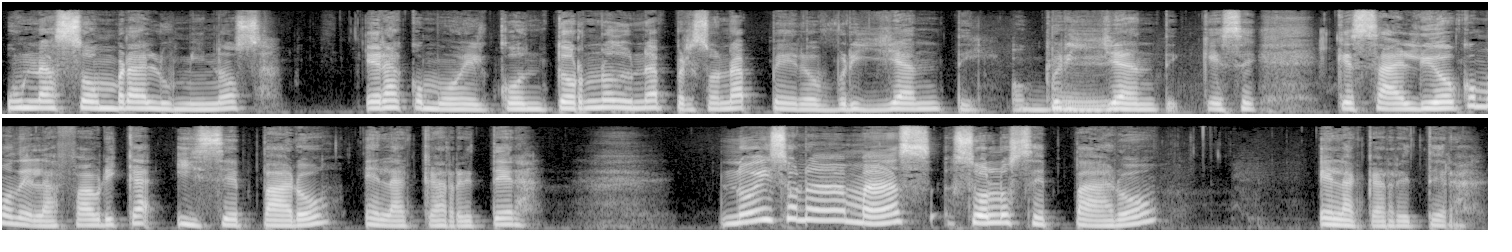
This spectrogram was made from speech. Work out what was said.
una sombra luminosa. Era como el contorno de una persona, pero brillante, brillante, que, se, que salió como de la fábrica y se paró en la carretera. No hizo nada más, solo se paró en la carretera.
